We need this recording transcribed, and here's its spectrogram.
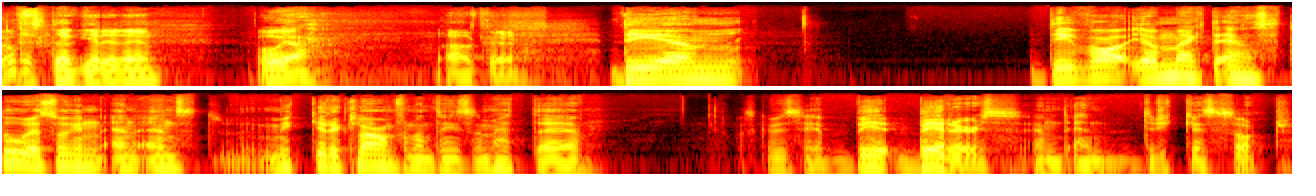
Oof. They still get it in? Oh ja. Okay. Det, ehm, det var, jag märkte en stor, jag såg en, en, en mycket reklam för någonting som hette ska vi säga, Bi- Bitters, en, en dryckessort.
